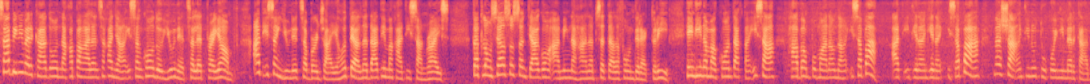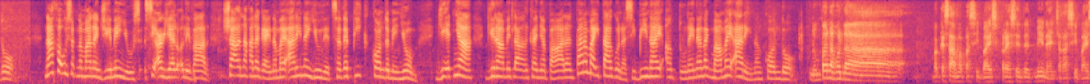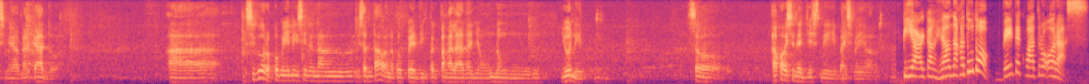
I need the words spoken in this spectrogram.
Sabi ni Mercado, nakapangalan sa kanya ang isang condo unit sa Let Triumph at isang unit sa Berjaya Hotel na dati Makati Sunrise. Tatlong Celso Santiago ang aming nahanap sa telephone directory. Hindi na mag-contact ang isa habang pumanaw ng isa pa at itinanggi ng isa pa na siya ang tinutukoy ni Mercado. Nakausap naman ng GMA News si Ariel Olivar. Siya ang nakalagay na may-ari ng unit sa The Peak Condominium. Giit niya, ginamit lang ang kanyang pangalan para maitago na si Binay ang tunay na nagmamay-ari ng kondo. Nung panahon na magkasama pa si Vice President Binay at si Vice Mayor Mercado, ah, siguro pumili sila ng isang tao na pwedeng pagpangalanan yung nung unit. So, ako isinuggest ni Vice Mayor. PR Kanghel nakatutok, 24 oras.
